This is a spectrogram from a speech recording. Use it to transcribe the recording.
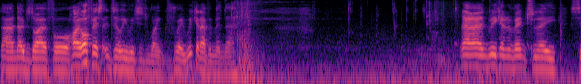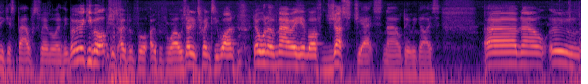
no desire for high office until he reaches rank three. We can have him in there. and we can eventually seek a spouse for him or anything. But we're to keep our options open for open for a while. He's only 21. Don't want to marry him off just yet. Now, do we, guys? Um, now, ooh,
